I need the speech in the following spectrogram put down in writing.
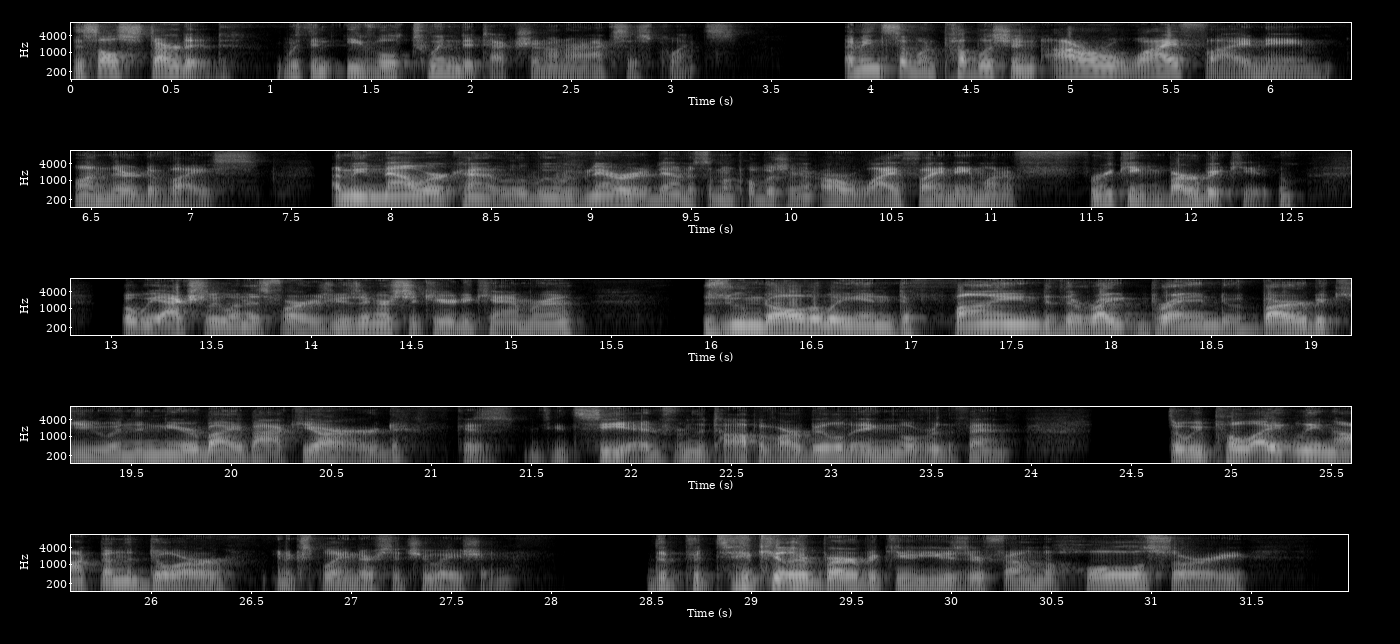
This all started with an evil twin detection on our access points. That means someone publishing our Wi-Fi name on their device I mean, now we're kind of we've narrowed it down to someone publishing our Wi-Fi name on a freaking barbecue, but we actually went as far as using our security camera, zoomed all the way in to find the right brand of barbecue in the nearby backyard because you could see it from the top of our building over the fence. So we politely knocked on the door and explained our situation. The particular barbecue user found the whole story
